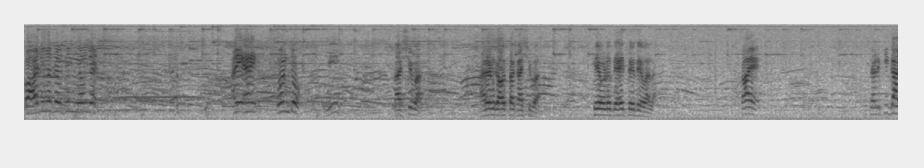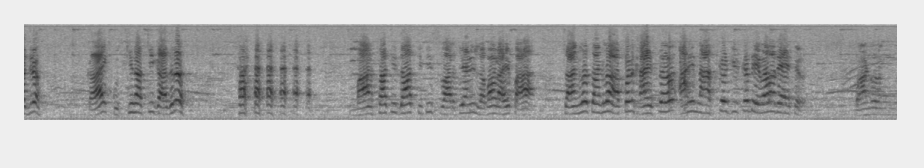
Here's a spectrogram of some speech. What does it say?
बाजूने दर्शन घेऊन दे. अरे अरे कोण तो? मी काशीबा. हरणगावचा काशीबा. हे एवढं द्यायचंय देवाला. काय? सडकी गाजर? काय? कुचकी नाचकी गाजर? माणसाची जात किती स्वार्थी आणि लबाड आहे पहा. चांगलं चांगलं आपण खायचं आणि नाचकं किटकं देवाला द्यायचं. पांडुरंग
